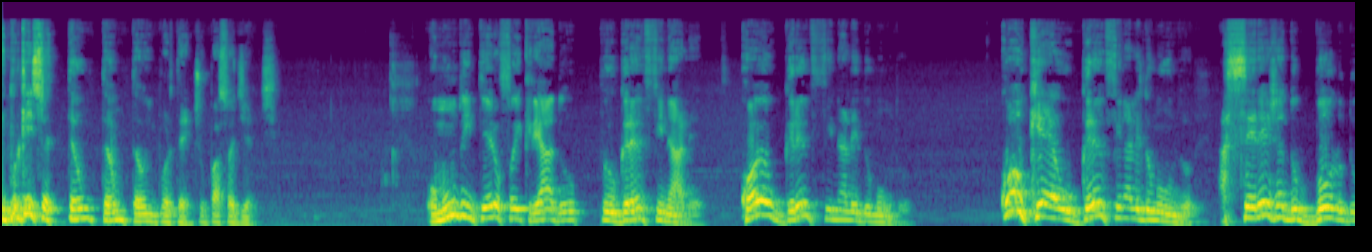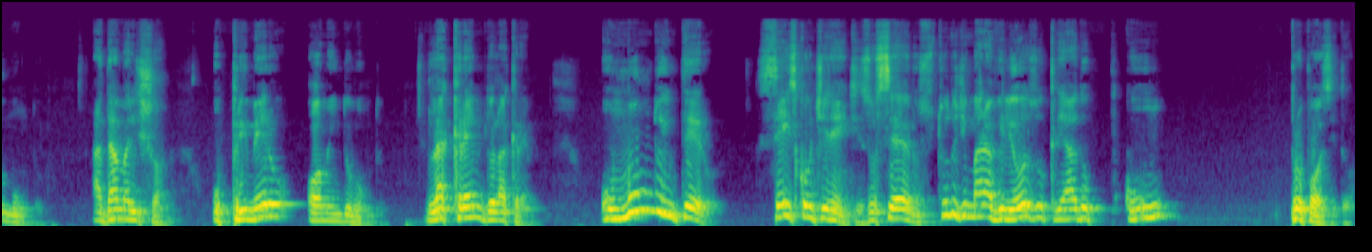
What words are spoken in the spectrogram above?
E por que isso é tão, tão, tão importante? Um passo adiante. O mundo inteiro foi criado para o grande finale. Qual é o grande finale do mundo? Qual que é o grande finale do mundo? A cereja do bolo do mundo. Adam Arishon, o primeiro homem do mundo. La creme do la creme. O mundo inteiro, seis continentes, oceanos, tudo de maravilhoso criado com um propósito.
